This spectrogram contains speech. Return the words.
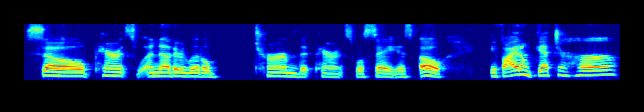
So parents another little term that parents will say is oh if i don't get to her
